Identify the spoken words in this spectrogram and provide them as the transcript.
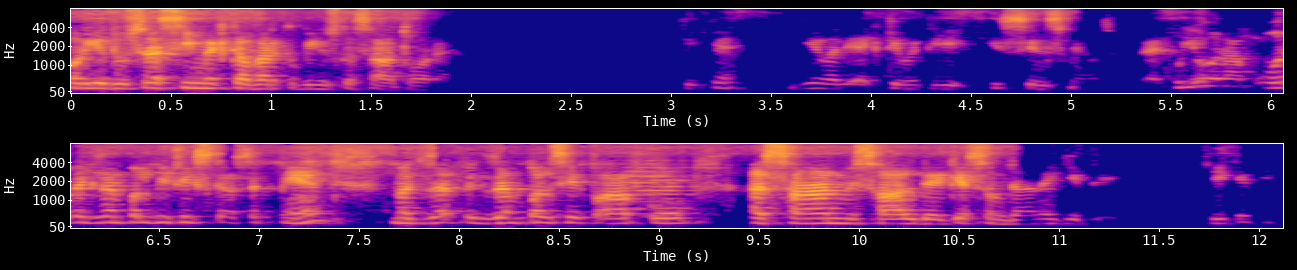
और ये दूसरा सीमेंट का वर्क भी उसके साथ हो रहा है। ठीक है, ये वाली एक्टिविटी इस सेंस में हो सकता है। कोई और आप और एग्जांपल भी फिक्स कर सकते हैं। एग्जांपल सिर्फ़ आपको आसान मिसाल दे के समझाने की थी। ठीक है जी?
